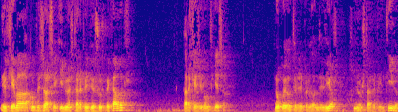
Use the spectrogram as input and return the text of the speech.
El que va a confesarse y no está arrepentido de sus pecados, ¿para qué se confiesa? No puede obtener perdón de Dios si no está arrepentido,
